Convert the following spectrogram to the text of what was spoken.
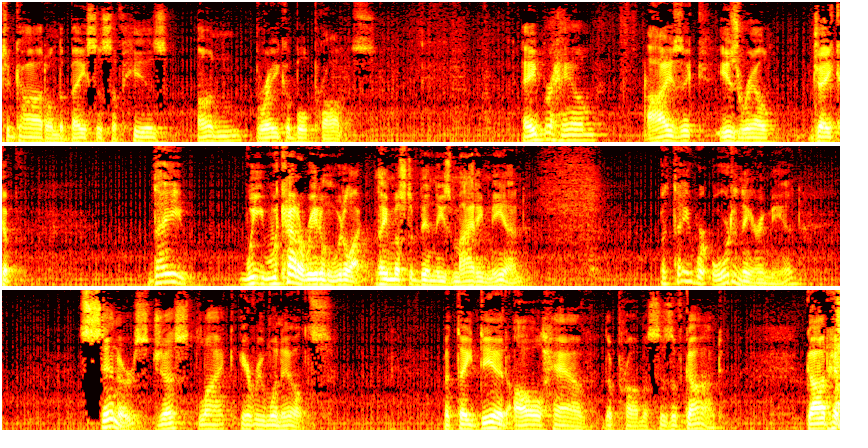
to God on the basis of his unbreakable promise. Abraham, Isaac, Israel, Jacob, they we, we kind of read them, we're like, they must have been these mighty men. But they were ordinary men, sinners just like everyone else. But they did all have the promises of God. God had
